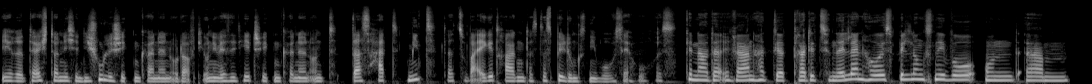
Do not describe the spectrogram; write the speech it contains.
ihre Töchter nicht in die Schule schicken können oder auf die Universität schicken können. Und das hat mit dazu beigetragen, dass das Bildungsniveau sehr hoch ist. Genau, der Iran hat ja traditionell ein hohes Bildungsniveau und ähm,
